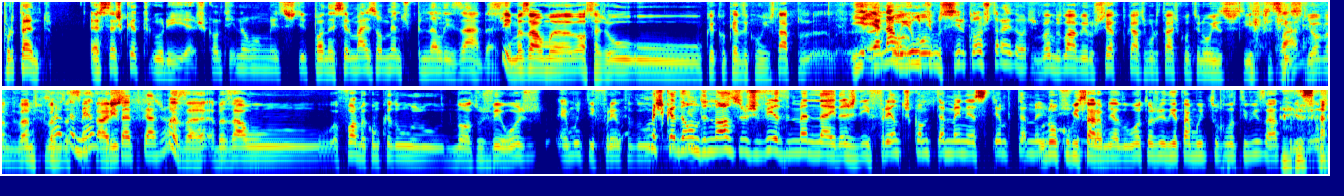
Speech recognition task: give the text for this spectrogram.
Portanto, essas categorias continuam a existir, podem ser mais ou menos penalizadas. Sim, mas há uma. Ou seja, o, o, o que é que eu quero dizer com isto? Há, e, é, não, o, e o último círculo aos traidores. Vamos lá ver, os sete pecados mortais continuam a existir. Claro. Sim, senhor, vamos, vamos, vamos aceitar isso. Mas, há, mas há um. A forma como cada um de nós os vê hoje é muito diferente do. Mas cada um de nós os vê de maneiras diferentes, como também nesse tempo também. O não cobiçar a mulher do outro hoje em dia está muito relativizado, por exemplo.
